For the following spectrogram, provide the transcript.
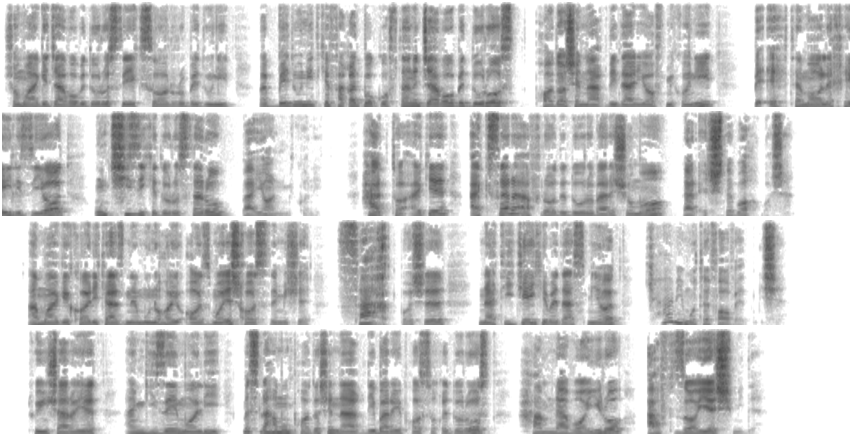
شما اگه جواب درست یک سوال رو بدونید و بدونید که فقط با گفتن جواب درست پاداش نقدی دریافت می‌کنید به احتمال خیلی زیاد اون چیزی که درسته رو بیان می‌کنید. حتی اگه اکثر افراد دور بر شما در اشتباه باشن. اما اگه کاری که از نمونه های آزمایش خواسته میشه سخت باشه نتیجه که به دست میاد کمی متفاوت میشه. تو این شرایط انگیزه مالی مثل همون پاداش نقدی برای پاسخ درست همنوایی رو افزایش میده.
